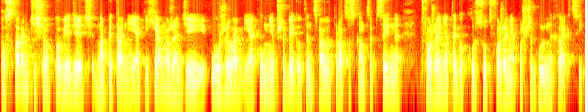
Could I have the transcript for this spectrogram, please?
postaram Ci się odpowiedzieć na pytanie, jakich ja narzędzi użyłem i jak u mnie przebiegał ten cały proces koncepcyjny tworzenia tego kursu, tworzenia poszczególnych lekcji.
